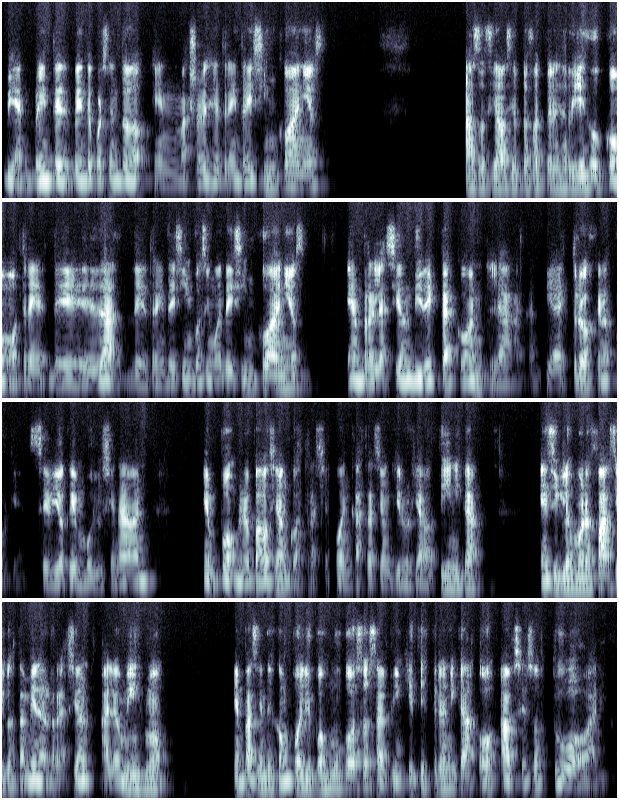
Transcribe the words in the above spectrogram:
Bien, 20%, 20 en mayores de 35 años. Asociado a ciertos factores de riesgo como de edad de 35 a 55 años, en relación directa con la cantidad de estrógenos, porque se vio que evolucionaban en posmenopausia o en castración quirúrgica actínica, en ciclos monofásicos también en relación a lo mismo, en pacientes con pólipos mucosos, salpingitis crónica o abscesos tubo-ováricos.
